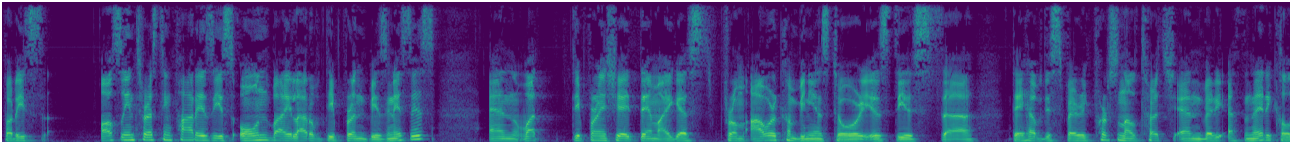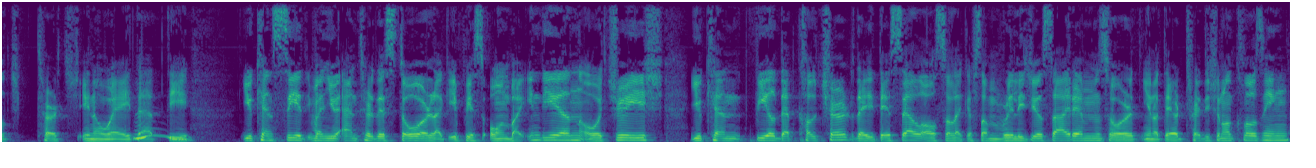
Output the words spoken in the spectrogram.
but it's also interesting part is it's owned by a lot of different businesses. And what differentiate them, I guess, from our convenience store is this, uh, they have this very personal touch and very ethnetical touch in a way that the, you can see it when you enter the store, like if it's owned by Indian or Jewish, you can feel that culture. They, they sell also like some religious items or, you know, their traditional clothing.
